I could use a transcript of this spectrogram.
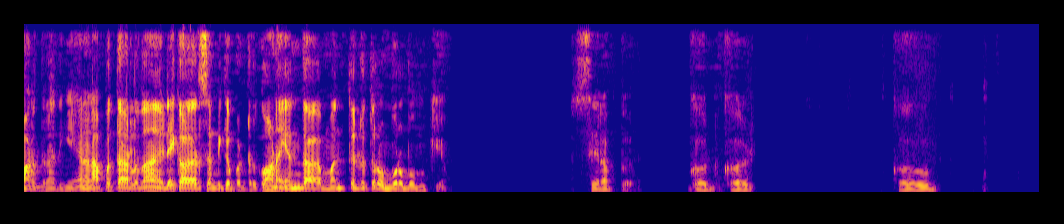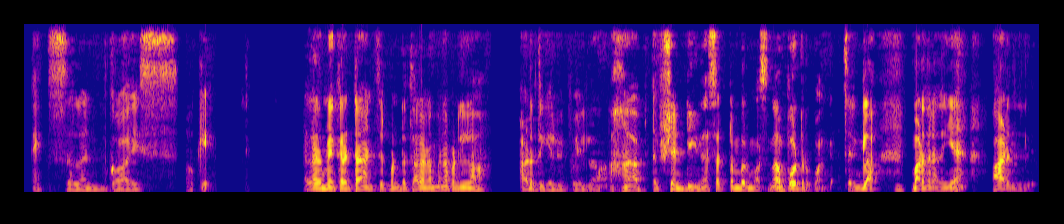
மறந்துடாதீங்க. ஏன்னா நாற்பத்தாறுல தான் இடைக்கால அரசு அமைக்கப்பட்டிருக்கும். ஆனா எந்த மந்த்ன்றது ரொம்ப ரொம்ப முக்கியம். சிறப்பு. Good good good excellent guys okay எல்லாருமே கரெக்டா ஆன்சர் பண்றதால நம்ம என்ன பண்ணிடலாம்? அடுத்த கேள்வி போயிடலாம். ஆப்ஷன் டி தான். செப்டம்பர் மாதம் தான் போட்டிருப்பாங்க. சரிங்களா? மறந்துடாதீங்க. அடுத்தது.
